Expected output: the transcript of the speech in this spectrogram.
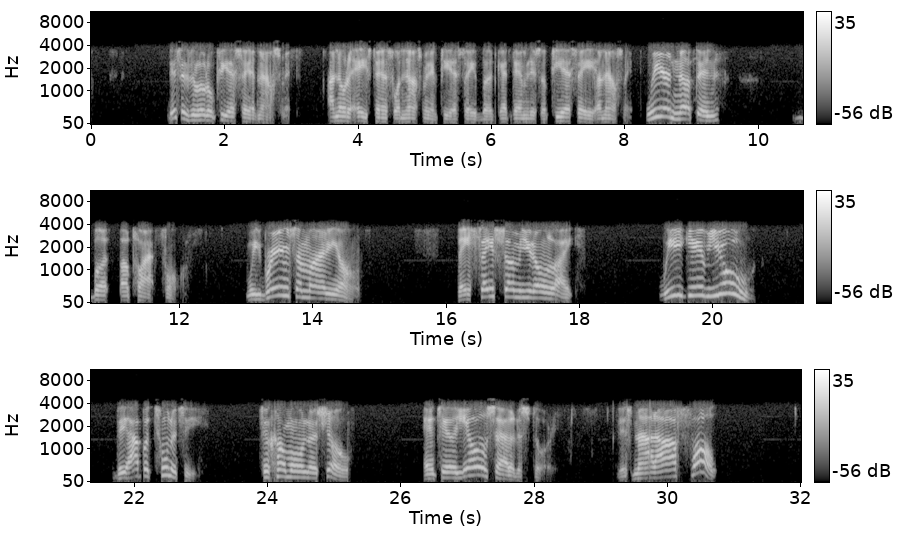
This is a little PSA announcement. I know the A stands for announcement and PSA, but goddamn it, it's a PSA announcement. We're nothing but a platform. We bring somebody on. They say something you don't like. We give you the opportunity to come on the show and tell your side of the story. It's not our fault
